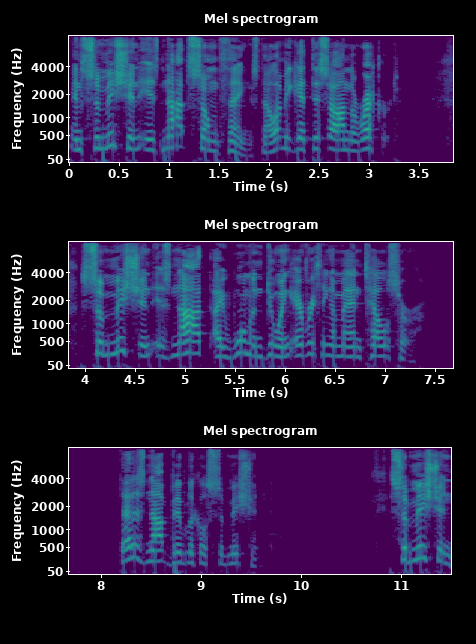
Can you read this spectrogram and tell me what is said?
And submission is not some things. Now, let me get this on the record. Submission is not a woman doing everything a man tells her. That is not biblical submission. Submission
